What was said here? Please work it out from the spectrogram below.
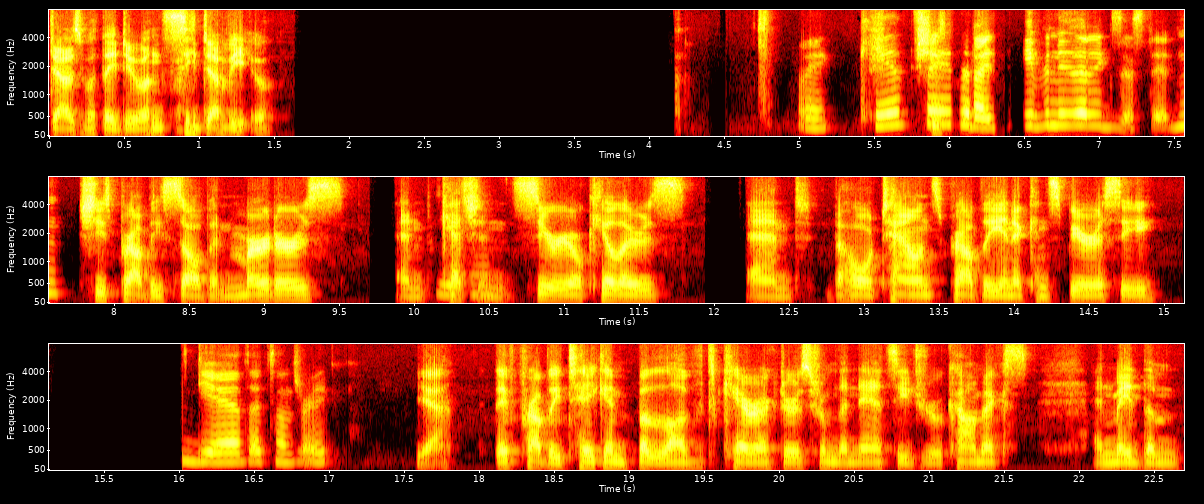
does what they do on CW. I can't say She's- that I even knew that existed. She's probably solving murders and Yeah. catching serial killers, and the whole town's probably in a conspiracy. Yeah, that sounds right. Yeah. They've probably taken beloved characters from the Nancy Drew comics and made them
